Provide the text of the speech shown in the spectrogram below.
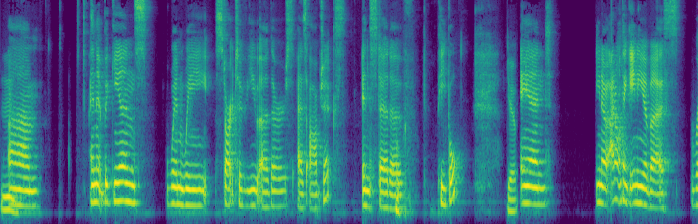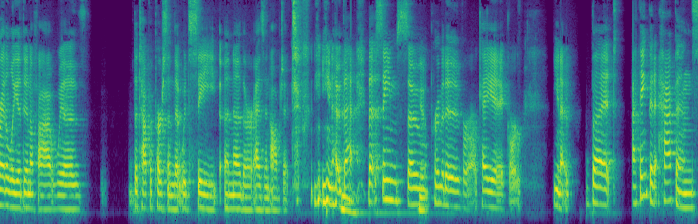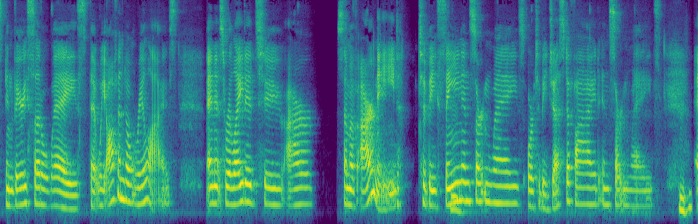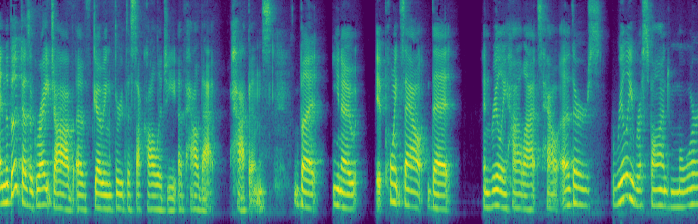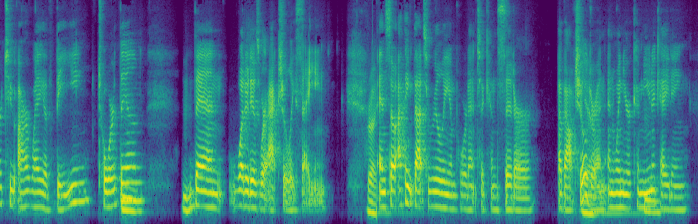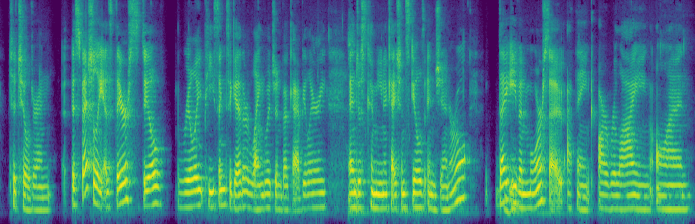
Mm. Um, and it begins when we start to view others as objects instead of people. yep. And, you know, I don't think any of us readily identify with the type of person that would see another as an object. you know, hmm. that that seems so Yeah. primitive or archaic or you know, but I think that it happens in very subtle ways that we often don't realize. And it's related to our some of our need to be seen in certain ways or to be justified in certain ways. Mhm. And the book does a great job of going through the psychology of how that happens. But, you know, it points out that and really highlights how others really respond more to our way of being toward them Mhm. than what it is we're actually saying. Right. And so I think that's really important to consider about children and when you're communicating to children, especially as they're still really piecing together language and vocabulary and just communication skills in general, they Mhm. even more so, I think, are relying on,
